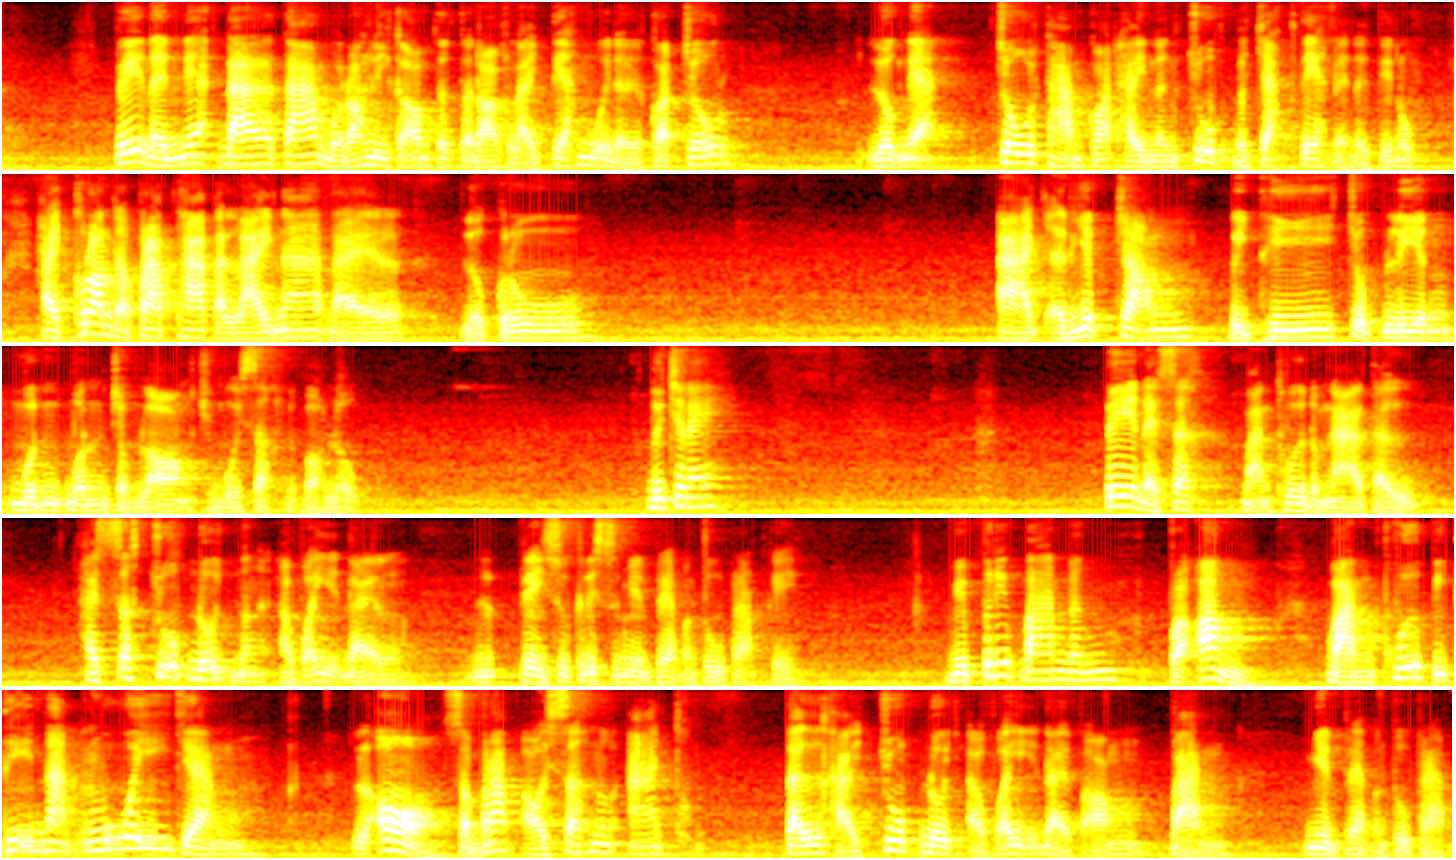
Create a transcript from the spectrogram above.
ពេលដែលអ្នកដើរតាមបរោះលីក្អមទឹកទៅដល់កន្លែងផ្ទះមួយដែលគាត់ចូលលោកអ្នកចូលតាមគាត់ហើយនឹងជួបម្ចាស់ផ្ទះដែលនៅទីនោះ ហើយគ្រាន់តែប្រាប់ថាកន្លែងណាដែលលោកគ្រូអាចរៀបចំពិធីជប់លៀងមុនបុណ្យចម្លងជាមួយសិស្សរបស់លោកដូច្នេះពេលដែលសិស្សបានធ្វើដំណើរទៅហើយសិស្សជួបដូចនឹងអ្វីដែលព្រះយេស៊ូវគ្រីស្ទមានព្រះបន្ទូលប្រាប់គេវាប្រៀបបាននឹងព្រះអង្គ បានធ្វើពិធីណាត់មួយយ៉ាងល្អសម្រាប់ឲ្យសិស្សនោះអាចទៅហើយជួបដូចអ្វីដែលព្រះអង្គបានមានព្រះបន្ទូលប្រាប់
